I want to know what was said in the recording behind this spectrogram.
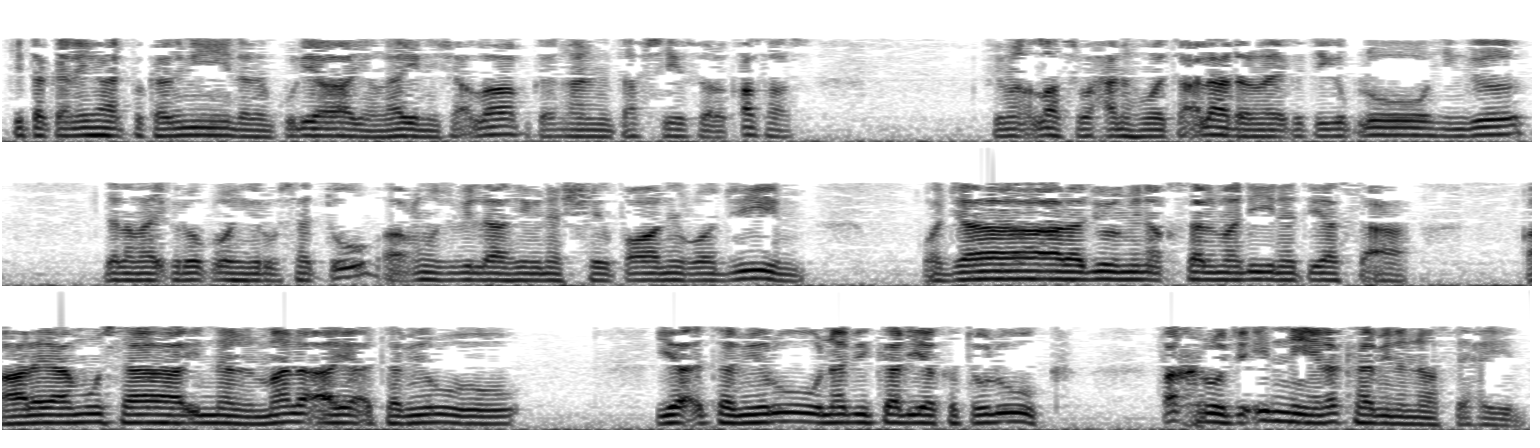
kita akan lihat perkara ini dalam kuliah yang lain insya-Allah berkenaan dengan tafsir surah Qasas. Firman Allah Subhanahu wa taala dalam ayat ke-30 hingga dalam ayat ke-20 hingga 21, A'udzu billahi minasyaitonir rajim. Wa jaa rajulun min aqsal madinati yas'a. Qala ya Musa innal mala'a ya'tamiru ya'tamiru nabika Fakhruj inni laka minan nasihin.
